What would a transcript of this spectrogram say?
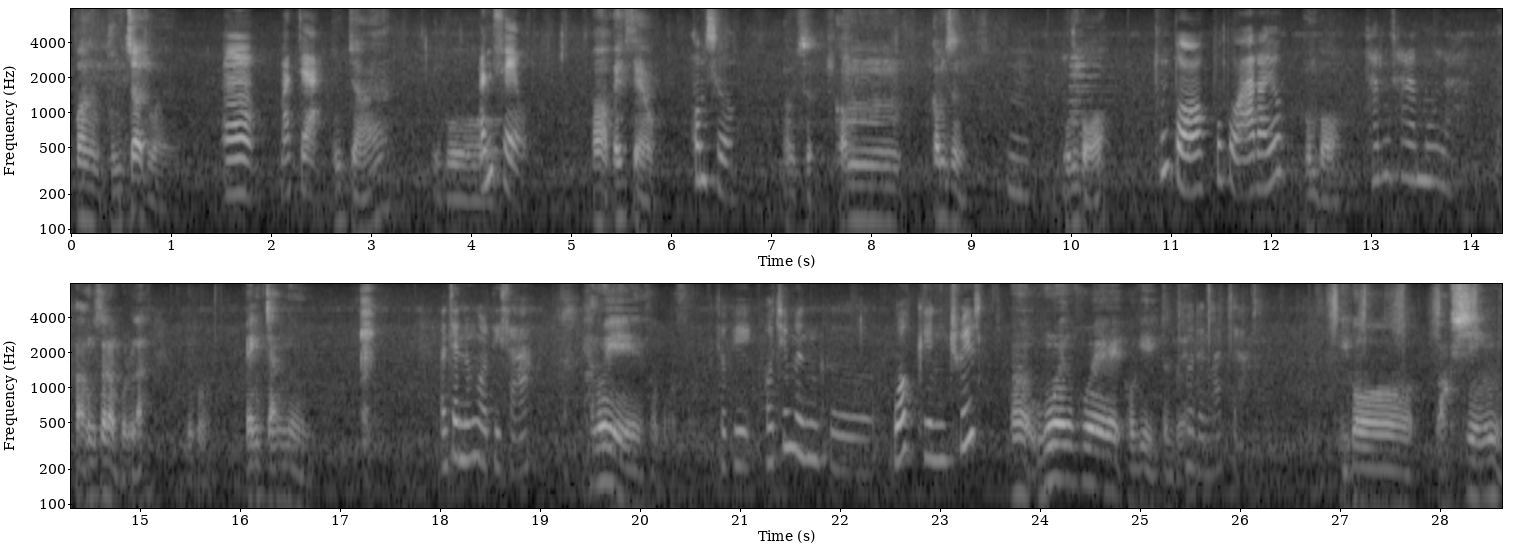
오빠는 분짜 좋아해요. 어 맞아. 분짜. 그리고 bánh 아 백새우 꼼수. 껌스 껌 껌순. 응. 문보. 붕보 붕보 알아요? 문보. 다른 사람 몰라. 한국 사람 몰라? 그리고 뺑짱눈. 완전 어디 사? 하노이에서 먹었어 저기 호지민 그 워킹 트립 아 우엔호에 거기에 있던데. 그래 맞아. 이거 왁싱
